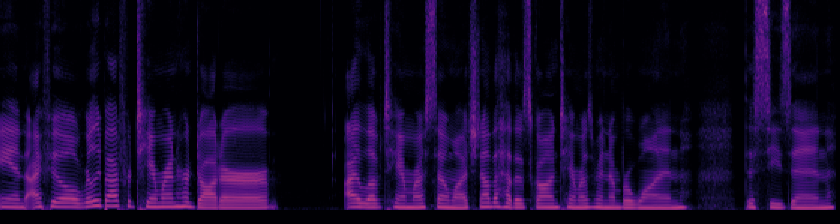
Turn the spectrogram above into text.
And I feel really bad for Tamara and her daughter. I love Tamara so much. Now that Heather's gone, Tamara's my number one this season.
